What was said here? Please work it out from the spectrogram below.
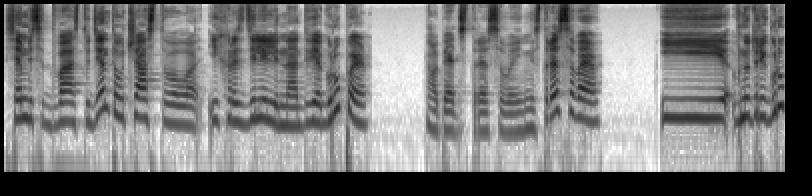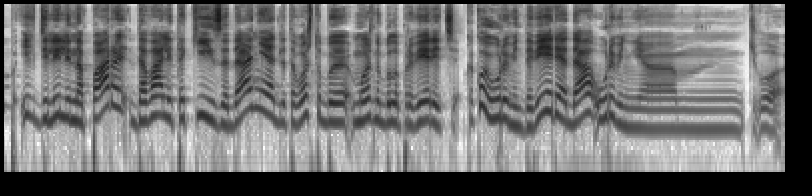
72 студента участвовало, их разделили на две группы, опять стрессовая и не стрессовая. И внутри групп их делили на пары, давали такие задания для того, чтобы можно было проверить, какой уровень доверия, да, уровень э, чего,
